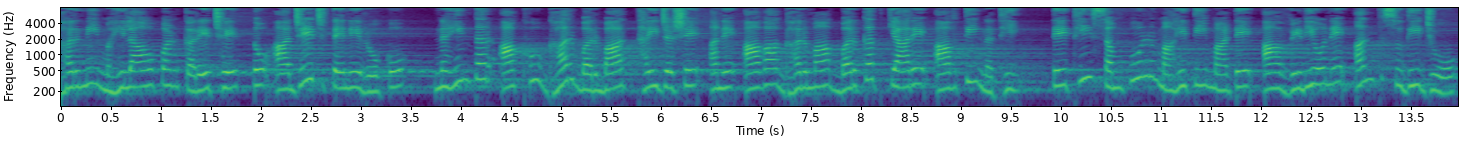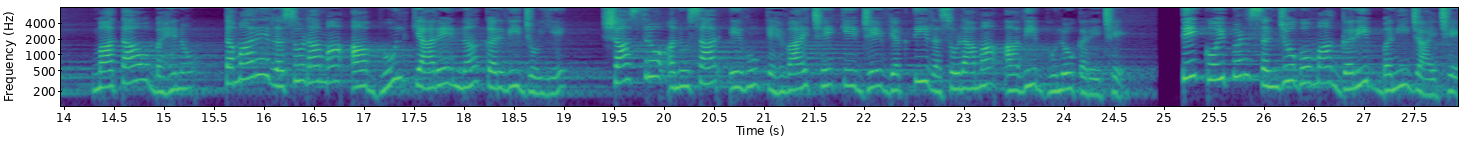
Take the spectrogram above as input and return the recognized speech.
ઘરની મહિલાઓ પણ કરે છે, તો આજે જ તેને રોકો. નહીંતર આખું ઘર બરબાદ થઈ જશે અને આવા ઘરમાં બરકત ક્યારે આવતી નથી. તેથી સંપૂર્ણ માહિતી માટે આ વિડીયોને અંત સુધી જુઓ. માતાઓ બહેનો, તમારે રસોડામાં આ ભૂલ ક્યારે ન કરવી જોઈએ? શાસ્ત્રો અનુસાર એવું કહેવાય છે કે જે વ્યક્તિ રસોડામાં આવી ભૂલો કરે છે, તે કોઈ પણ સંજોગોમાં ગરીબ બની જાય છે.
